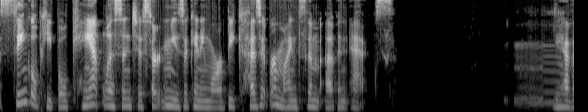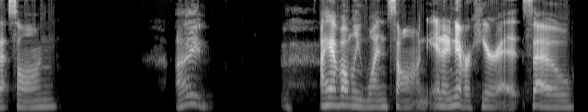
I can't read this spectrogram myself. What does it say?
single people can't listen to certain music anymore because it reminds them of an ex. You have that song? I I have only one song and I never hear it. So,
